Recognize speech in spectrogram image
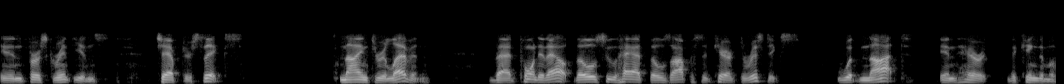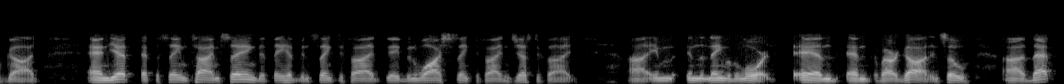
in First Corinthians chapter six, nine through eleven, that pointed out those who had those opposite characteristics would not inherit the kingdom of God, and yet at the same time saying that they had been sanctified, they had been washed, sanctified, and justified uh, in in the name of the Lord and and of our God, and so uh, that.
